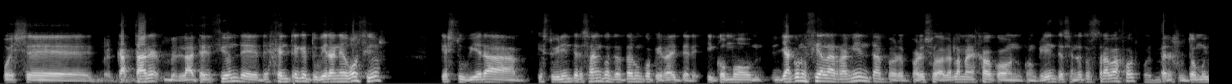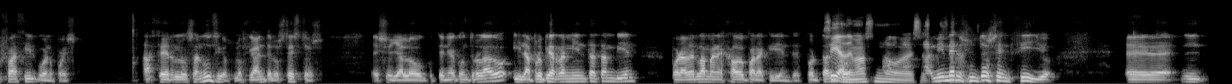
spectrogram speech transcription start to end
pues eh, captar la atención de, gente que tuviera negocios, que estuviera, que estuviera interesada en contratar un copywriter. Y como ya conocía la herramienta, por, eso de haberla manejado con, con, clientes en otros trabajos, pues me resultó muy fácil, bueno, pues hacer los anuncios, lógicamente los textos, eso ya lo tenía controlado, y la propia herramienta también por haberla manejado para clientes. Por tanto, sí, además no es. A mí me resultó sencillo. Eh,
